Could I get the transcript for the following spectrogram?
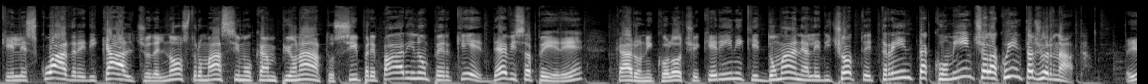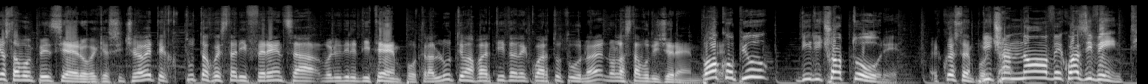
che le squadre di calcio del nostro massimo campionato si preparino perché devi sapere caro Nicolò Ceccherini, che domani alle 18.30 comincia la quinta giornata. E io stavo in pensiero perché sinceramente tutta questa differenza, voglio dire, di tempo tra l'ultima partita del quarto turno eh, non la stavo digerendo. Poco eh. più di 18 ore. E questo è importante. 19, quasi 20.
